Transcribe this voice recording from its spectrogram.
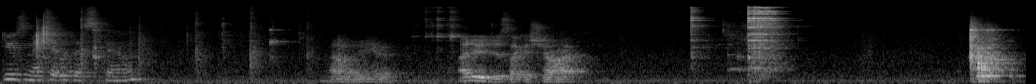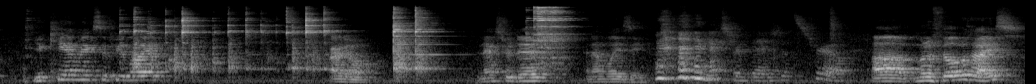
Do you just mix it with a spoon? I don't know any of it. I do just like a shot. You can mix if you like. I don't. an extra dish, and I'm lazy. An extra dish, that's true. Uh, I'm gonna fill it with ice.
